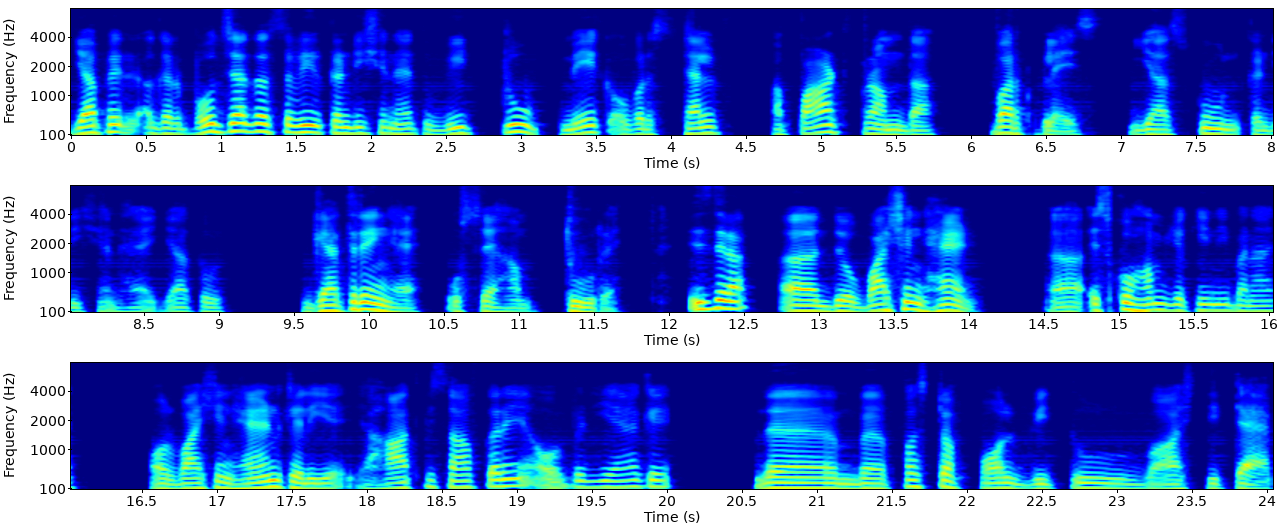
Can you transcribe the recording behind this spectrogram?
یا پھر اگر بہت زیادہ سویر کنڈیشن ہے تو we to make our self apart from the work place یا اسکول کنڈیشن ہے یا کوئی گیدرنگ ہے، اس سے ہم دور رہیں۔ اس طرح جو واشنگ ہینڈ اس کو ہم یقینی بنائیں اور واشنگ ہینڈ کے لیے ہاتھ بھی صاف کریں اور پھر یہ ہے کہ first of all we to wash the tap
